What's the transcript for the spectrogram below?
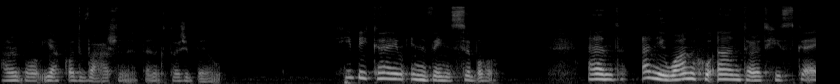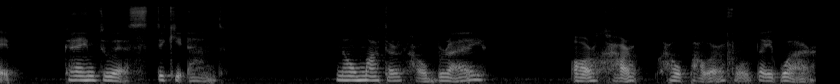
albo jak odważny ten ktoś był. He became invincible, and anyone who entered his cave came to a sticky end, no matter how brave or how, how powerful they were.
